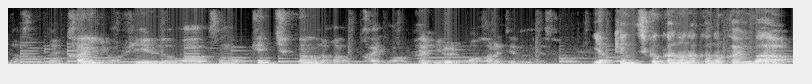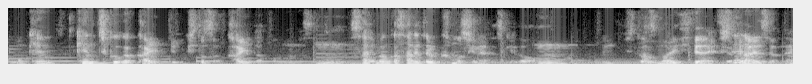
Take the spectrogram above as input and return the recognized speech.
なるほどね。会にはフィールドはその建築家の中の会ははいいろいろ分かれてるんですか、いや、建築家の中の会は、もう建建築が会っていう一つの会だと思います。うん細分化されてるかもしれないですけど、うん。うん一つまりしてないですよね。してないですよね。あ、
